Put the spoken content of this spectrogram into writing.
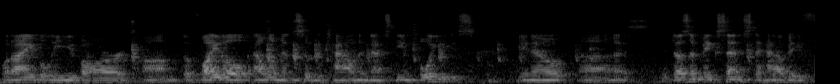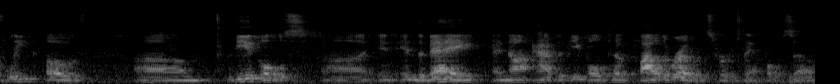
what I believe are, um, the vital elements of the town, and that's the employees. You know, uh, it doesn't make sense to have a fleet of, um, vehicles, uh, in, in the bay and not have the people to plow the roads, for example, so.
